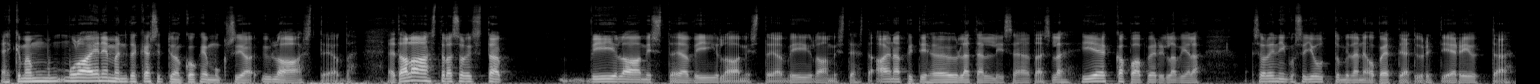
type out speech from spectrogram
ehkä mä, mulla on enemmän niitä käsityön kokemuksia yläasteelta. Et ala-asteella se oli sitä viilaamista ja viilaamista ja viilaamista, ja sitä aina piti höylätä lisää, tai sillä hiekkapaperilla vielä se oli niinku se juttu, millä ne opettajat yritti eriyttää,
